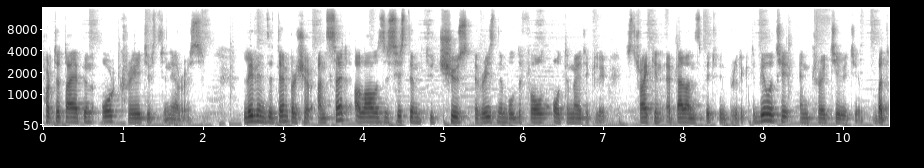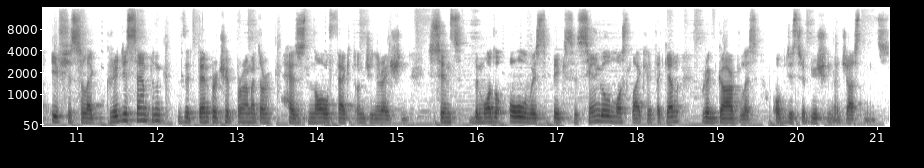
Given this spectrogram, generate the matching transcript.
prototyping, or creative scenarios. Leaving the temperature unset allows the system to choose a reasonable default automatically, striking a balance between predictability and creativity. But if you select greedy sampling, the temperature parameter has no effect on generation, since the model always picks the single most likely token regardless of distribution adjustments.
